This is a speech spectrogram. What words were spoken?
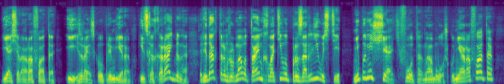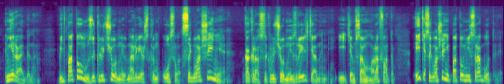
Ясера Арафата и израильского премьера Ицхака Рагбина, редакторам журнала «Тайм» хватило прозорливости не помещать фото на обложку ни Арафата, ни Рабина. Ведь потом заключенные в норвежском Осло соглашения, как раз заключенные израильтянами и тем самым Арафатом, эти соглашения потом не сработали.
